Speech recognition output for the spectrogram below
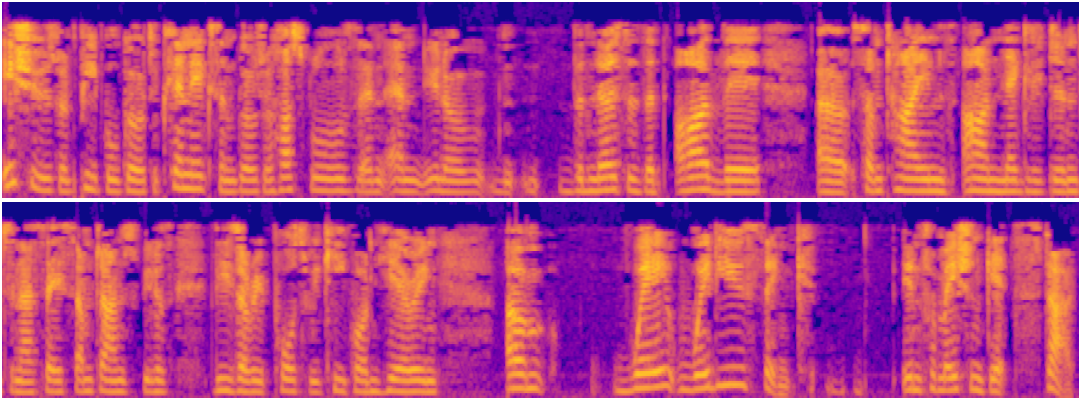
issues when people go to clinics and go to hospitals and, and you know, the nurses that are there uh, sometimes are negligent. And I say sometimes because these are reports we keep on hearing. Um, where where do you think information gets stuck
